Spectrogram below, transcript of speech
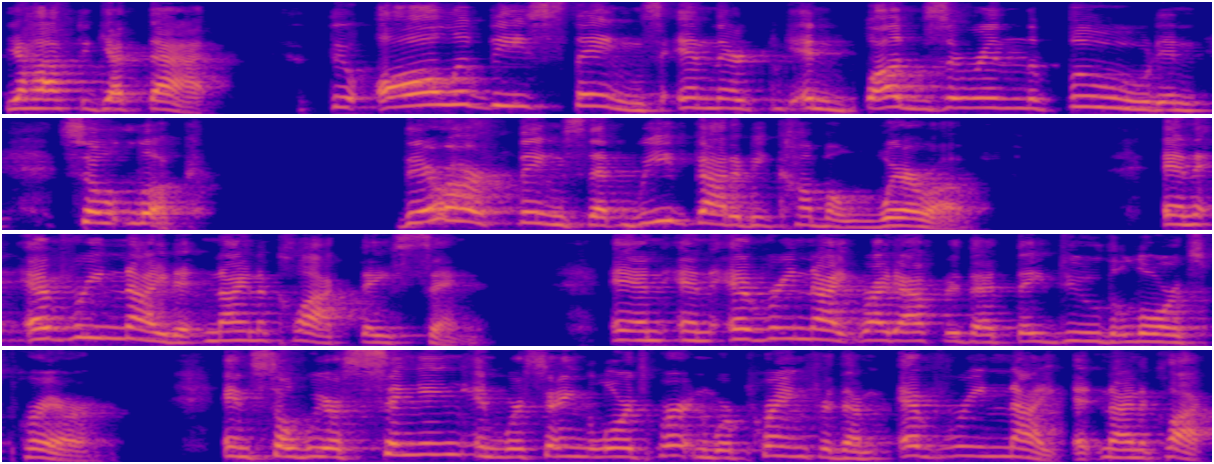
You have to get that. The, all of these things, and they're and bugs are in the food, and so look, there are things that we've got to become aware of. And every night at nine o'clock, they sing. And, and every night right after that, they do the Lord's Prayer. And so we're singing and we're saying the Lord's Prayer and we're praying for them every night at nine o'clock.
